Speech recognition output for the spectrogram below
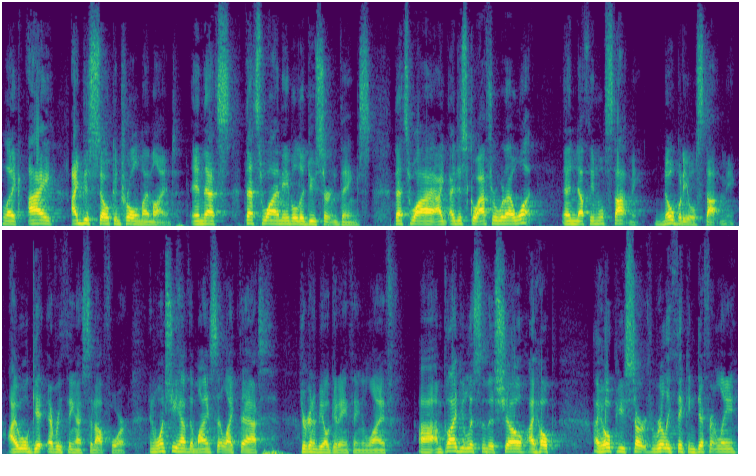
like I I just so control my mind. And that's that's why I'm able to do certain things. That's why I, I just go after what I want and nothing will stop me. Nobody will stop me. I will get everything I set out for. And once you have the mindset like that, you're going to be able to get anything in life. Uh, I'm glad you listened to this show. I hope, I hope you start really thinking differently.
